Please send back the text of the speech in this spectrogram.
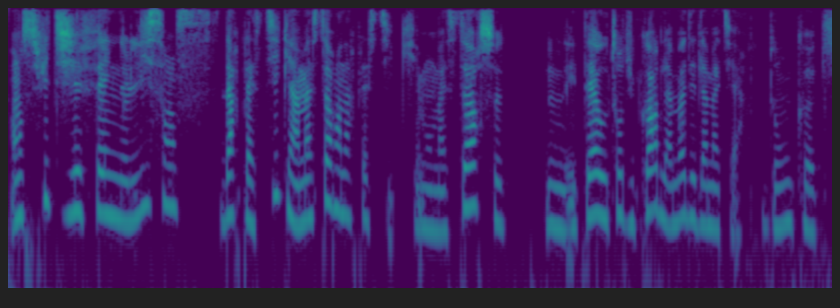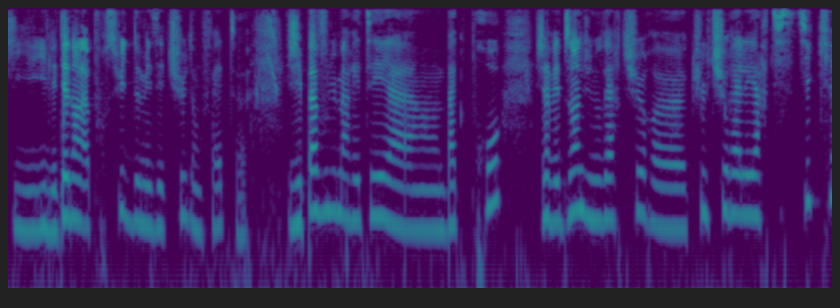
Ensuite, j'ai fait une licence d'art plastique et un master en art plastique. Et mon master se était autour du corps, de la mode et de la matière. Donc, euh, qui, il était dans la poursuite de mes études en fait. J'ai pas voulu m'arrêter à un bac pro. J'avais besoin d'une ouverture euh, culturelle et artistique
